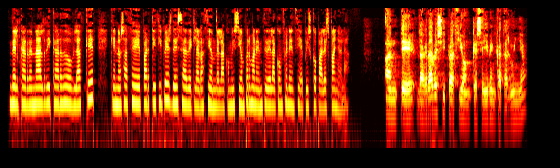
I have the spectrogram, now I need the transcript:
del cardenal Ricardo Blázquez, que nos hace partícipes de esa declaración de la Comisión Permanente de la Conferencia Episcopal Española. Ante la grave situación que se vive en Cataluña,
